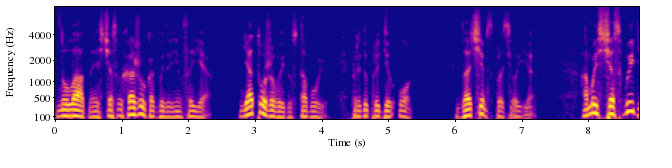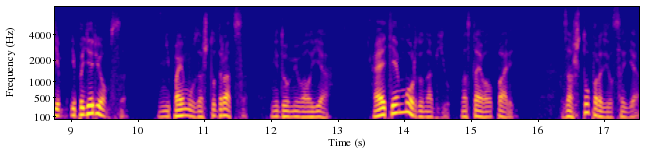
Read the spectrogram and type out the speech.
Ну ладно, я сейчас выхожу, как бы извинился я. «Я тоже выйду с тобою», – предупредил он. «Зачем?» – спросил я. «А мы сейчас выйдем и подеремся». «Не пойму, за что драться», – недоумевал я. «А я тебе морду набью», – настаивал парень. «За что?» – поразился я.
